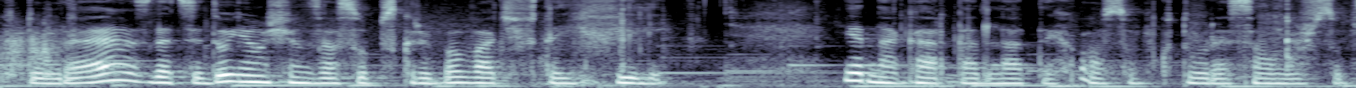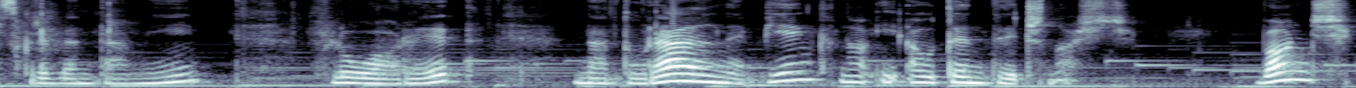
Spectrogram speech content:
które zdecydują się zasubskrybować w tej chwili. Jedna karta dla tych osób, które są już subskrybentami. Fluoryt, naturalne piękno i autentyczność. Bądź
